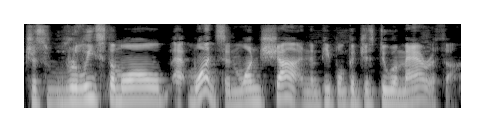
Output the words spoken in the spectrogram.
just release them all at once in one shot and then people could just do a marathon.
